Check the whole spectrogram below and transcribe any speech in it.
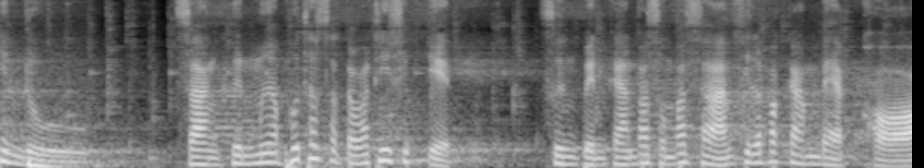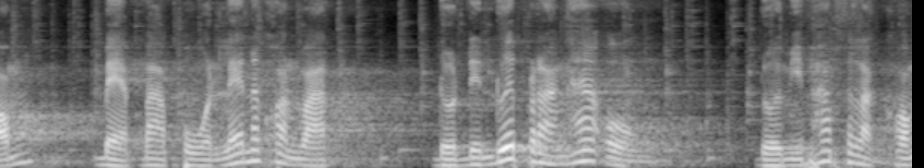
ฮินดู สร้างขึ้นเมื่อพุทธศตวรรษที่ 17 ซึ่งเป็นการผสมผสานศิลปกรรมแบบขอม แบบบาปูนและนครวัด โดดเด่นด้วยปรางห้าองค์ โดยมีภาพสลักของ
